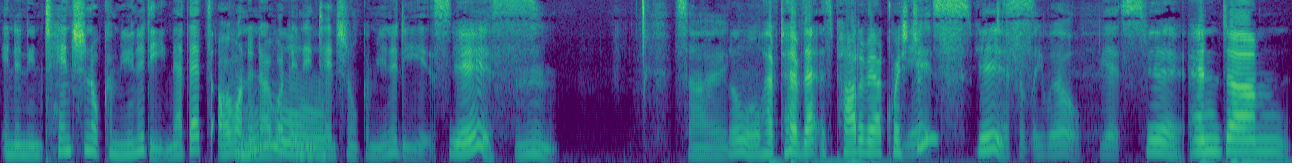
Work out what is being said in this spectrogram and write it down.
in an intentional community. Now that's I want to know what an intentional community is. Yes. Mm. So Oh, we'll have to have that as part of our questions. yes, we Yes. definitely will. Yes. Yeah, and um,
